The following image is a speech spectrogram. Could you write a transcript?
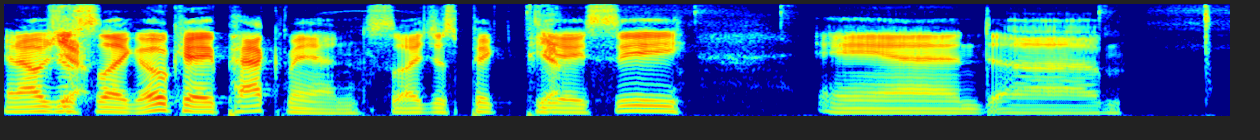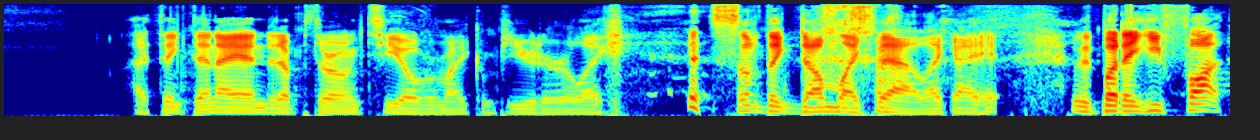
and I was just yeah. like, okay, Pac Man. So I just picked PAC, yep. and um, I think then I ended up throwing tea over my computer, like. something dumb like that. Like I, but he fought.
